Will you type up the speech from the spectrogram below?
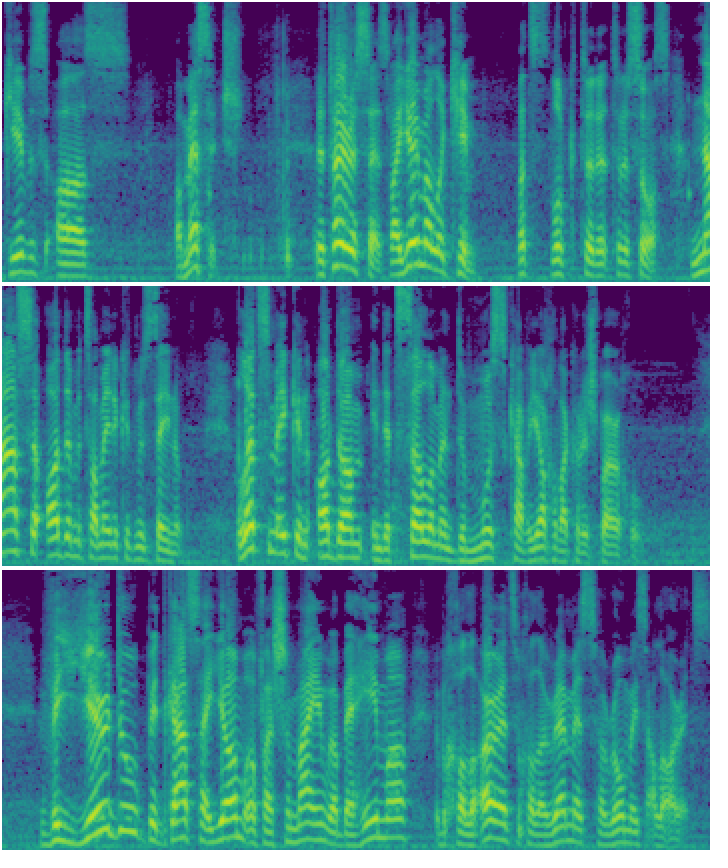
gives us a message. The Torah says, "Vayom Elokim." Let's look to the to the source. Nasa Adam mitzalmedikit museinu. Let's make an Adam in the tzelem and the mus kaviyachal v'kadosh baruch hu. V'yirdu bidgas hayom of hashemayim v'behema v'b'chol haaretz v'chol haremes haromes al haaretz.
